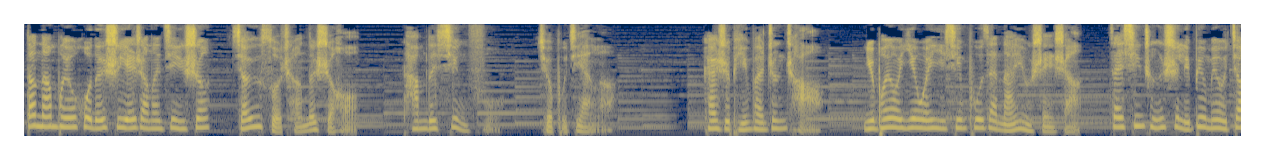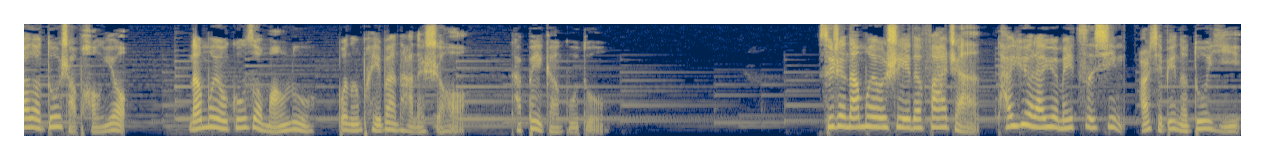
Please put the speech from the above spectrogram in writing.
当男朋友获得事业上的晋升。小有所成的时候，他们的幸福却不见了，开始频繁争吵。女朋友因为一心扑在男友身上，在新城市里并没有交到多少朋友。男朋友工作忙碌，不能陪伴她的时候，她倍感孤独。随着男朋友事业的发展，她越来越没自信，而且变得多疑，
